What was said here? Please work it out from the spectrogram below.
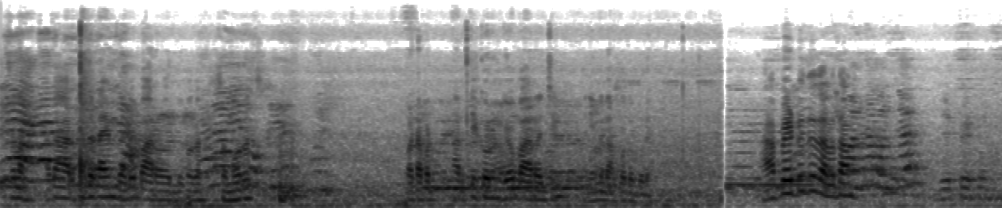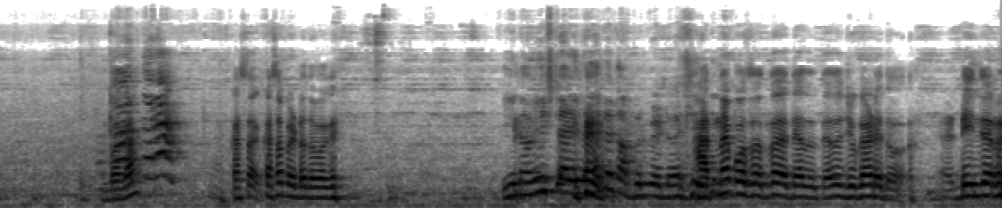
चला आता आरतीचा टाइम झाला बारा वाजले बघा समोरच. पटापट आरती करून घेऊ बाराची आणि मी दाखवतो पुढे. हा पेटू ते झालं थांब. बघा. कसा कसा पेटवतो बघा. ही नवीन स्टाईल आहे का कापूर पेटवायची. हात नाही पोचत त्याचा त्याचा जुगाड येतो डेंजर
